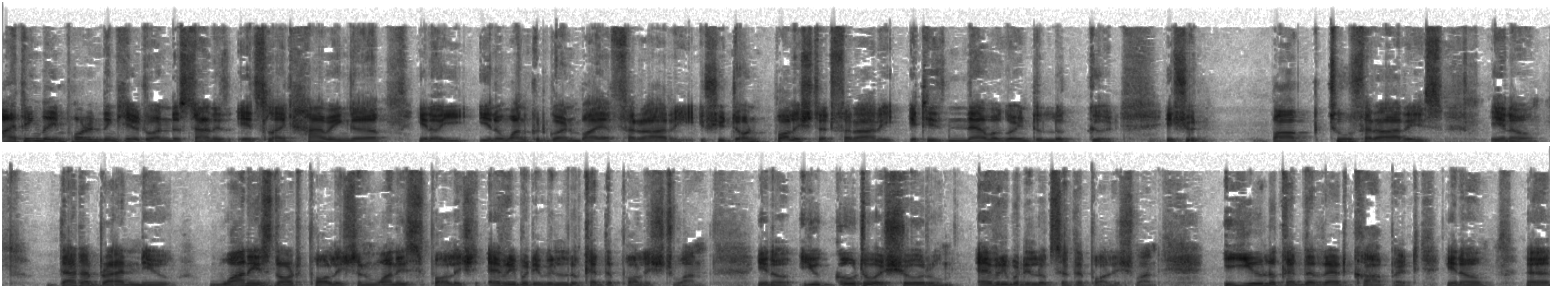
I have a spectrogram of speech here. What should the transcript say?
I think the important thing here to understand is it's like having a, you know, you, you, know, one could go and buy a Ferrari. If you don't polish that Ferrari, it is never going to look good. If you park two Ferraris, you know, that are brand new. One is not polished and one is polished. Everybody will look at the polished one. You know you go to a showroom everybody looks at the polished one. You look at the red carpet you know uh,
